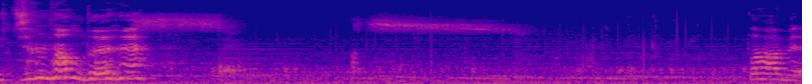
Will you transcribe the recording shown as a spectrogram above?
Üç can aldı. Daha bir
